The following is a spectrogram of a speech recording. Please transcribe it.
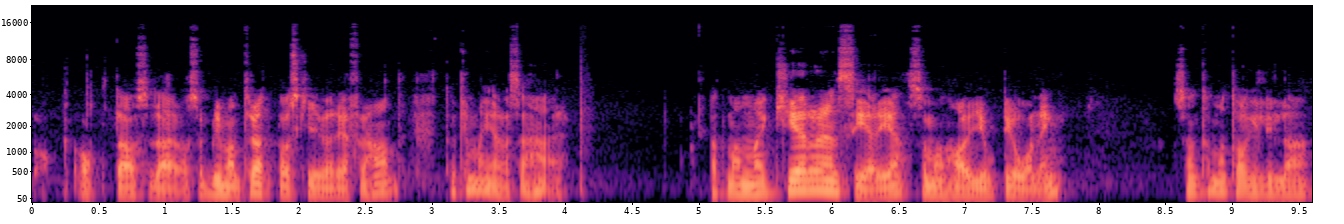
och 8 och sådär. Och så blir man trött på att skriva det för hand. Då kan man göra så här. Att man markerar en serie som man har gjort i ordning. Sen tar man tag i lilla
